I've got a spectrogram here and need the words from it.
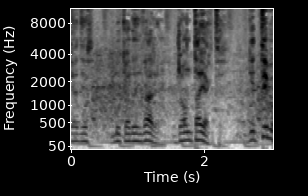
Kadir bu kadın var ya conta yaktı. Gitti bu.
